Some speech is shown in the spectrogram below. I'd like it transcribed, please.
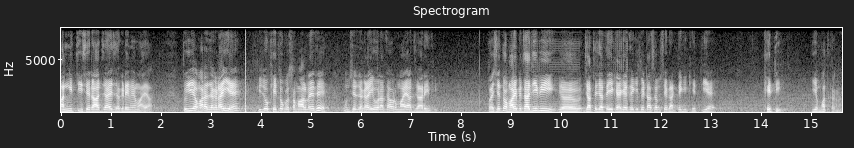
अनिति से रात जाए झगड़े में माया। तो ये हमारा झगड़ा ही है कि जो खेतों को संभाल रहे थे, उनसे झगड़ा ही हो रहा था और माया जा रही थी। वैसे तो हमारे पिताजी भी जाते जाते ये कह गए थे कि बेटा सबसे घाटे की खेती है खेती, ये मत करना।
